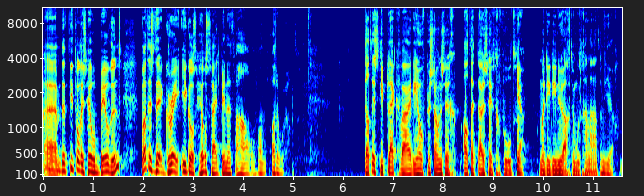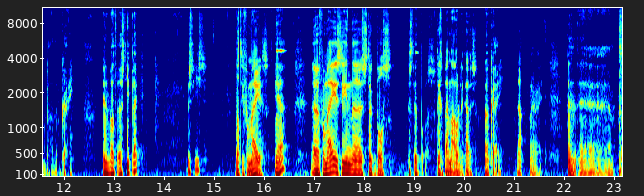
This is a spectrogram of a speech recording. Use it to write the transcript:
Uh, de titel is heel beeldend. Wat is de Grey Eagles Hillside binnen het verhaal van Otherworld? Dat is die plek waar die hoofdpersoon zich altijd thuis heeft gevoeld. Ja. Maar die die nu achter moet gaan laten. Die achter moet laten, oké. Okay. En wat was die plek? Precies. Wat die voor mij is? Ja? Uh, voor mij is die een uh, stuk bos. Een stuk bos. Dicht bij mijn ouderlijk huis. Oké. Okay. Ja. Alright. En, uh,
